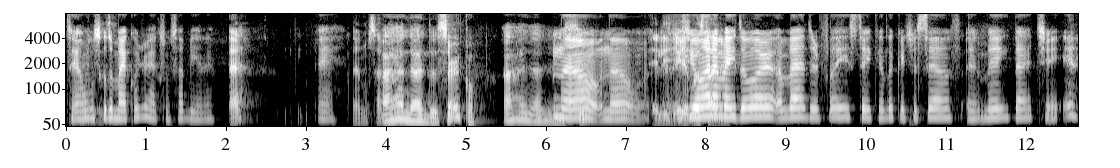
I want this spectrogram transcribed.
Isso é um músico do Michael Jackson, sabia, né? É? É. Eu não sabia. Ah, não, do Circle? Ah, não, não. não. Ele If you wanna de... make the world a better place, take a look at yourself and make that change.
